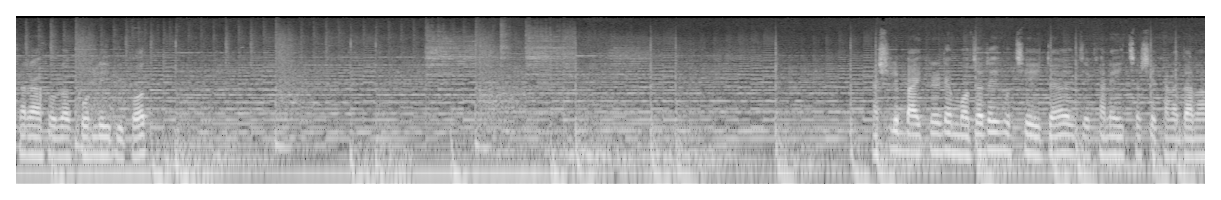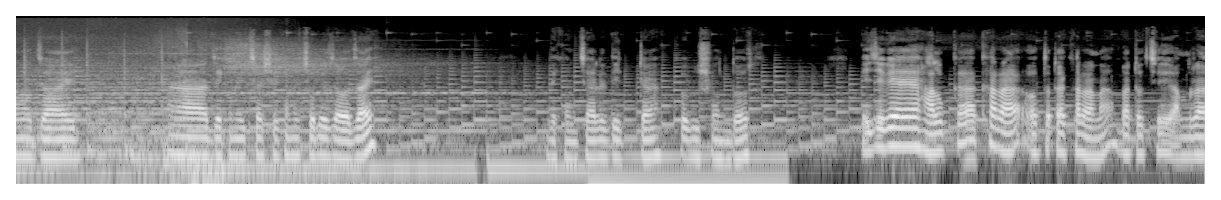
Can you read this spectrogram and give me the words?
তাড়াহুড়া করলেই বিপদ। আসলে বাইক রাইডের মজাটাই হচ্ছে এইটা, যেখানে ইচ্ছা সেখানে দাঁড়ানো যায় যেখানে ইচ্ছা সেখানে চলে যাওয়া যায়। দেখুন, চারিদিকটা খুবই সুন্দর। এই জায়গায় হালকা খাড়া, অতটা খাড়া না বাট হচ্ছে আমরা,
